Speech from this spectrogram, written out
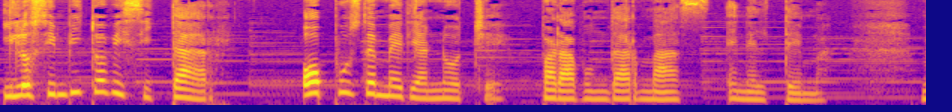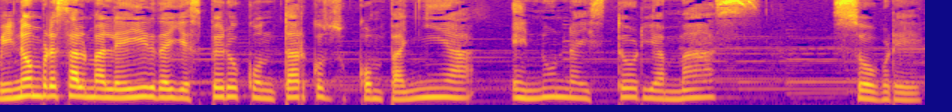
y los invito a visitar Opus de Medianoche para abundar más en el tema. Mi nombre es Alma Leirda y espero contar con su compañía en una historia más sobre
